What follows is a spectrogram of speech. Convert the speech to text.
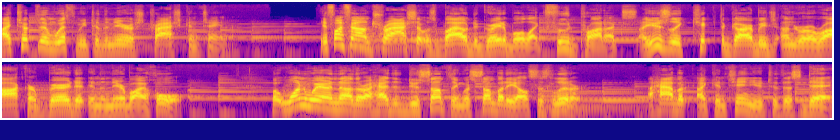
I took them with me to the nearest trash container. If I found trash that was biodegradable, like food products, I usually kicked the garbage under a rock or buried it in a nearby hole. But one way or another, I had to do something with somebody else's litter, a habit I continue to this day.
